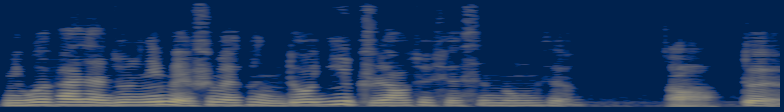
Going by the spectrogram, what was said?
你会发现，就是你每时每刻你都一直要去学新东西。啊，对，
